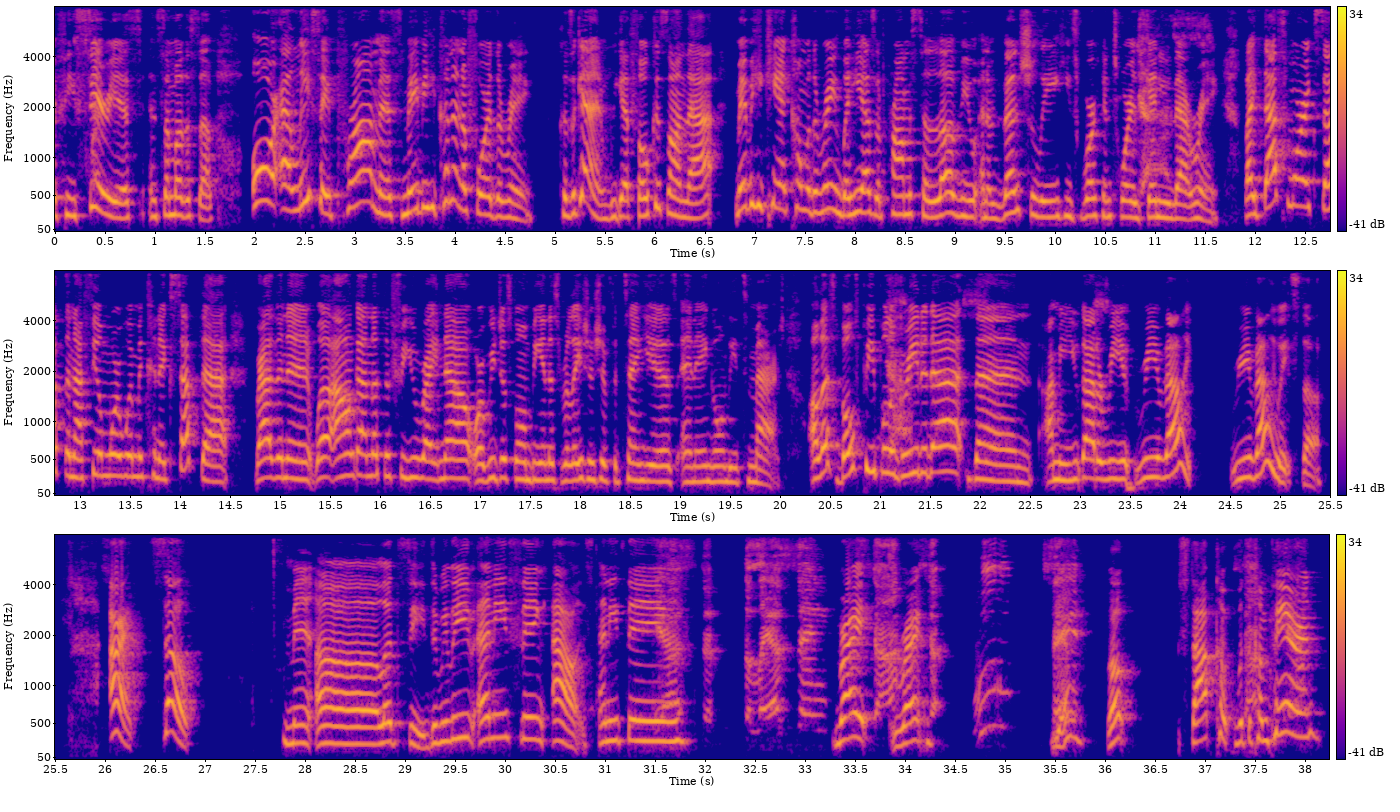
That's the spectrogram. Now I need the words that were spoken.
if he's serious and some other stuff. Or at least a promise. Maybe he couldn't afford the ring. Because again, we get focused on that. Maybe he can't come with a ring, but he has a promise to love you, and eventually he's working towards getting you that ring. Like that's more accepting. I feel more women can accept that rather than, well, I don't got nothing for you right now, or we just gonna be in this relationship for 10 years and it ain't gonna lead to marriage. Unless both people agree to that, then I mean you gotta re reevaluate reevaluate stuff. All right, so man, uh let's see. Did we leave anything out? Anything Yes, the, the last thing. Right, stop, right. stop. Woo, Yeah. it. Well, stop co- with the comparing.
